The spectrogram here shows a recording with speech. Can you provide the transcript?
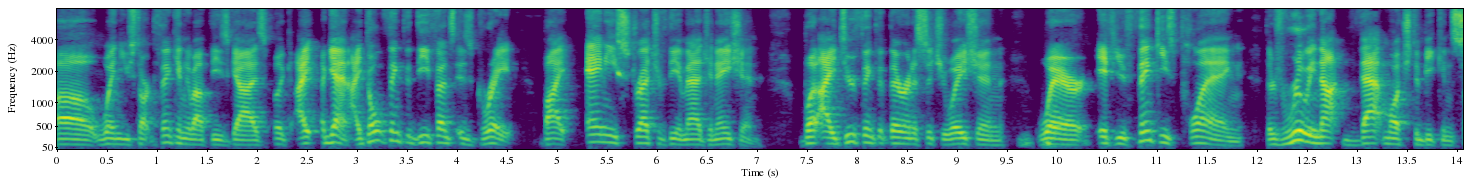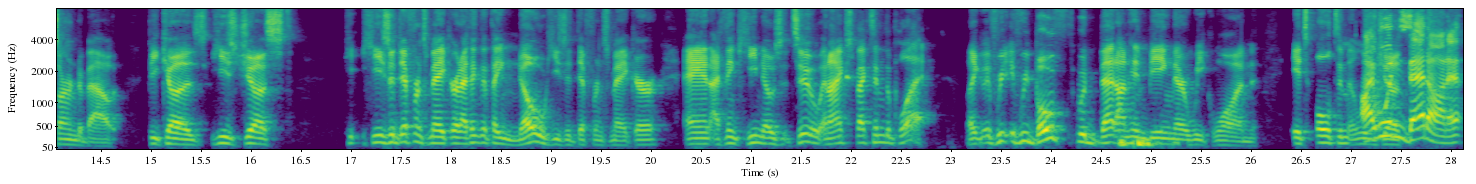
uh, when you start thinking about these guys. Like I again, I don't think the defense is great by any stretch of the imagination, but I do think that they're in a situation where if you think he's playing, there's really not that much to be concerned about because he's just he, he's a difference maker, and I think that they know he's a difference maker, and I think he knows it too, and I expect him to play. Like if we if we both would bet on him being there week one, it's ultimately. I just, wouldn't bet on it.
